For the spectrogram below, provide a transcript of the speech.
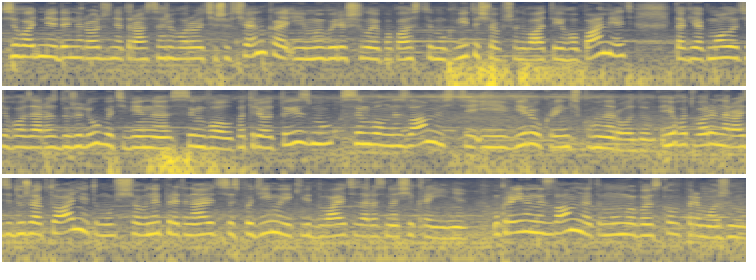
Сьогодні день народження Тараса Григоровича Шевченка, і ми вирішили покласти йому квіти, щоб вшанувати його пам'ять, так як молодь його зараз дуже любить. Він символ патріотизму, символ незламності і віри українського народу. Його твори наразі дуже актуальні, тому що вони перетинаються з подіями, які відбуваються зараз в нашій країні. Україна незламна, тому ми обов'язково переможемо.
